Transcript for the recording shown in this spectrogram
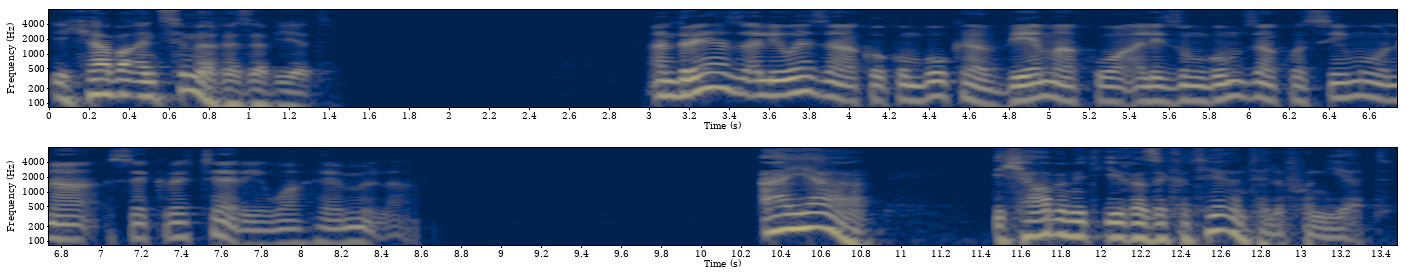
Ich habe ein Zimmer reserviert. andreas aliweza kukumbuka vyema kuwa alizungumza kwa simu na sekretari wa herr müller Ah ja, ich habe mit Ihrer Sekretärin telefoniert.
